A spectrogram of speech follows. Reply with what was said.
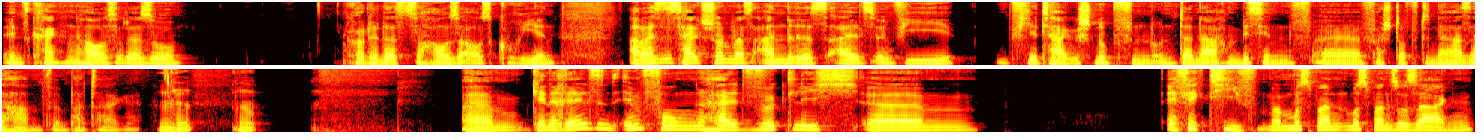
ins Krankenhaus oder so. Konnte das zu Hause auskurieren. Aber es ist halt schon was anderes als irgendwie vier Tage schnupfen und danach ein bisschen äh, verstopfte Nase haben für ein paar Tage. Ja, ja. Ähm, generell sind Impfungen halt wirklich ähm, effektiv, man muss man muss man so sagen.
